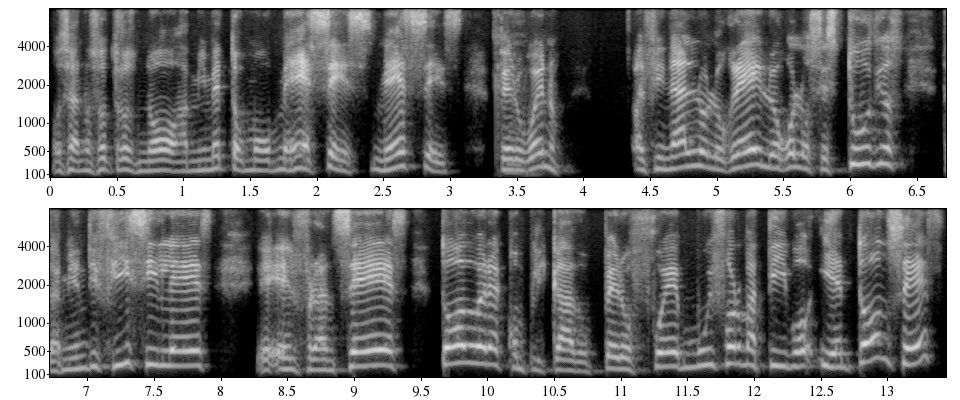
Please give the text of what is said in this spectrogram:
o sea, nosotros no, a mí me tomó meses, meses, pero bueno, al final lo logré y luego los estudios también difíciles, eh, el francés, todo era complicado, pero fue muy formativo y entonces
